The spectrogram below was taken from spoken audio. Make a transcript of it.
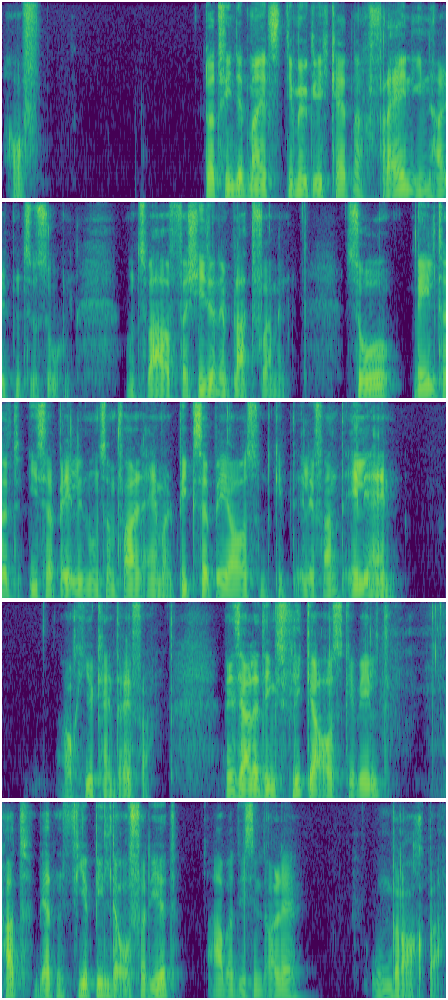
auf. Dort findet man jetzt die Möglichkeit, nach freien Inhalten zu suchen. Und zwar auf verschiedenen Plattformen. So wählt halt Isabel in unserem Fall einmal Pixabay aus und gibt Elefant Ellie ein. Auch hier kein Treffer. Wenn sie allerdings Flickr ausgewählt hat, werden vier Bilder offeriert, aber die sind alle unbrauchbar.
